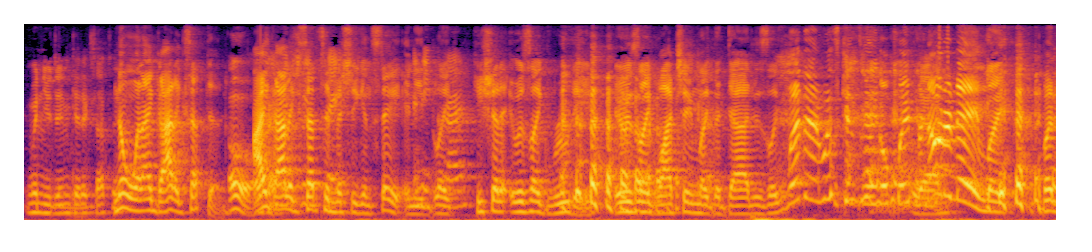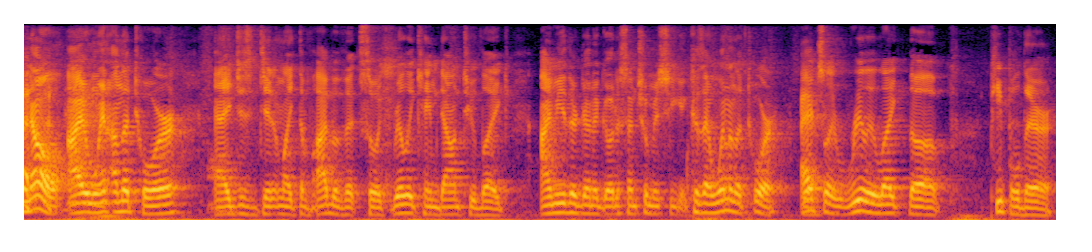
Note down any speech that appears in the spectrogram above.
when you didn't get accepted. no when i got accepted Oh, i got Michigan accepted State? michigan state and, And he, he like cried? he shed it it was like rudy it was like watching like the dad is like my dad was kid's gonna go play for Yeah. notre dame like but no i went on the tour and I just didn't like the vibe of it. So it really came down to like I'm either gonna go to Central Michigan because I went on the tour. I actually really liked the people there,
